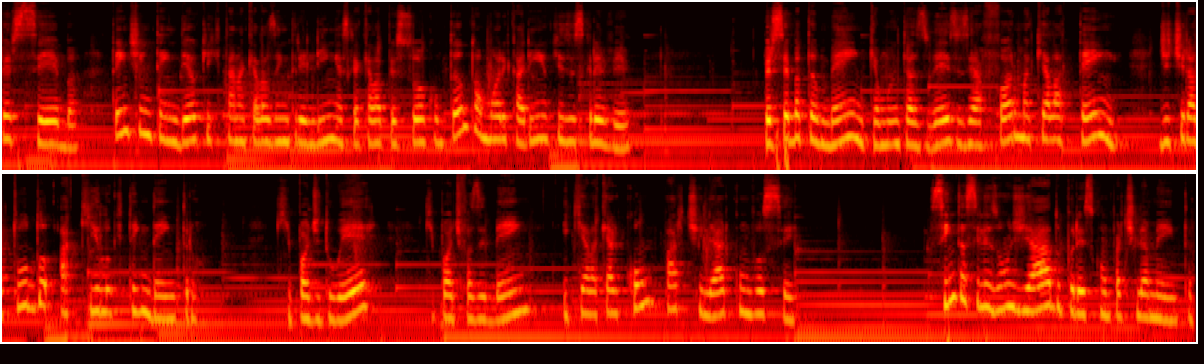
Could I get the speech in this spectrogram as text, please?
perceba, tente entender o que está naquelas entrelinhas que aquela pessoa com tanto amor e carinho quis escrever. Perceba também que muitas vezes é a forma que ela tem de tirar tudo aquilo que tem dentro, que pode doer, que pode fazer bem e que ela quer compartilhar com você. Sinta-se lisonjeado por esse compartilhamento.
